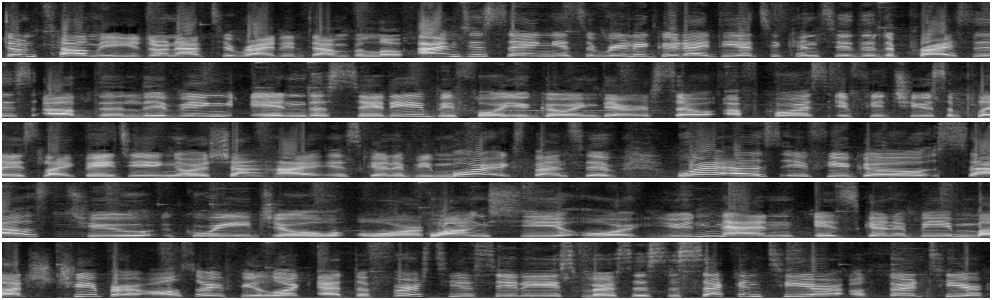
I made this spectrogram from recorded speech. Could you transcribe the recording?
don't tell me, you don't have to write it down below. I'm just saying it's a really good idea to consider the prices of the living in the city before you're going there. So of course, if you choose a place like Beijing or Shanghai, it's going to be more expensive. Whereas if you go south to Guizhou or Guangxi or Yunnan, it's going to be much cheaper. Also, if you look at the first tier cities versus the second tier or third tier,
